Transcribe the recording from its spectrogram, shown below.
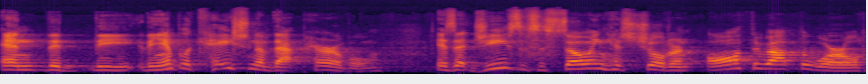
And the, the, the implication of that parable is that Jesus is sowing his children all throughout the world,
